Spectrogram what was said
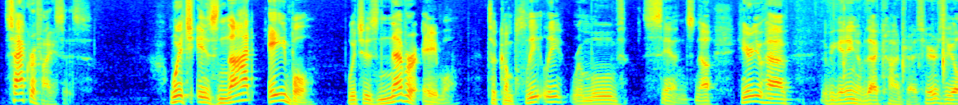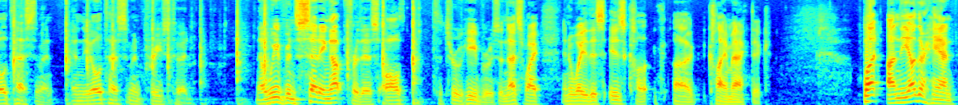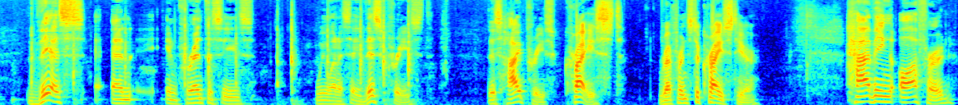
sacrifices, which is not able, which is never able to completely remove sins. Now, here you have the beginning of that contrast. Here's the Old Testament and the Old Testament priesthood. Now, we've been setting up for this all through Hebrews, and that's why, in a way, this is uh, climactic. But on the other hand, this, and in parentheses, we want to say this priest, this high priest, Christ, reference to Christ here, having offered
